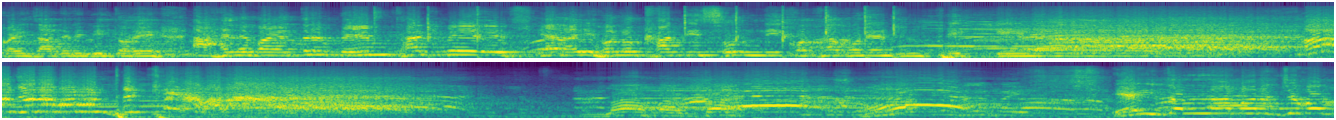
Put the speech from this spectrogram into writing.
কয়, যাদের ভিতরে আহলে বায়াতের প্রেম থাকবে এরাই হলো খাঁটি সুন্নি কথা বলেন, ঠিক কিনা হ্যাঁ? এই জন্য আমার যুবক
